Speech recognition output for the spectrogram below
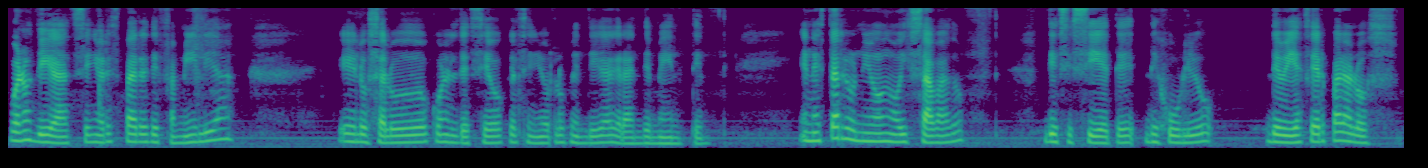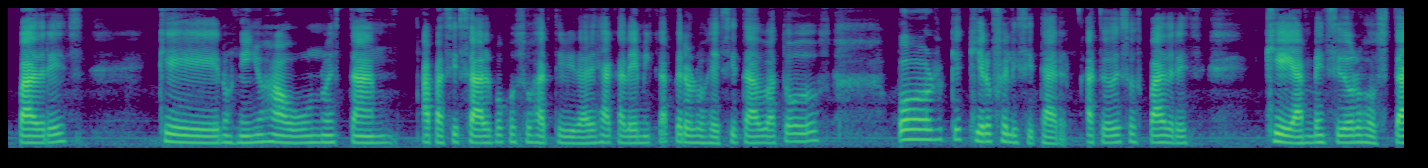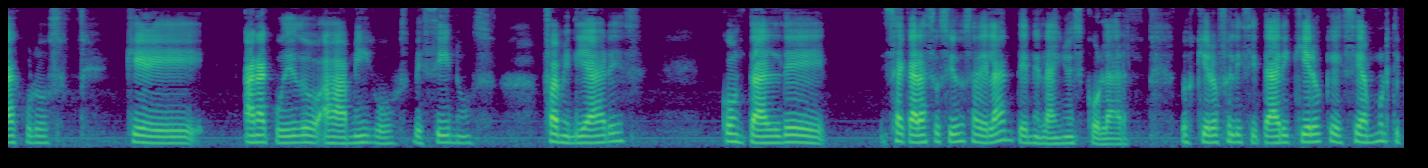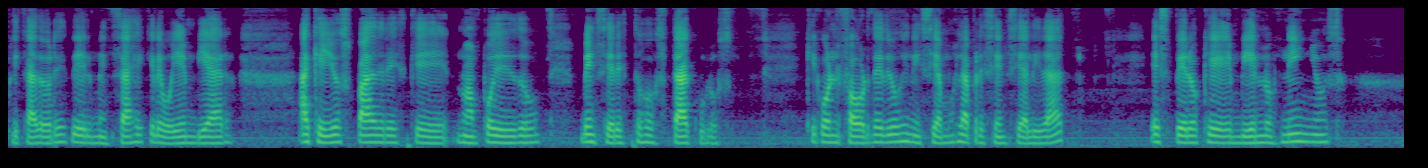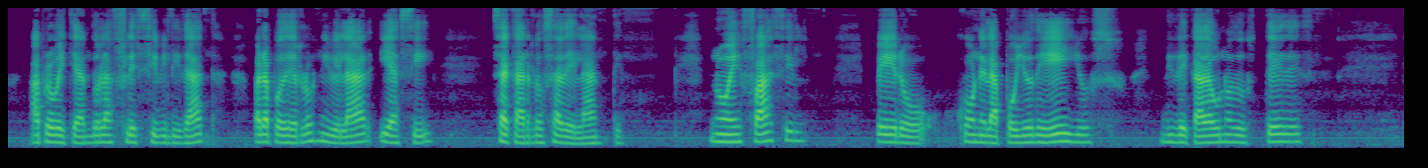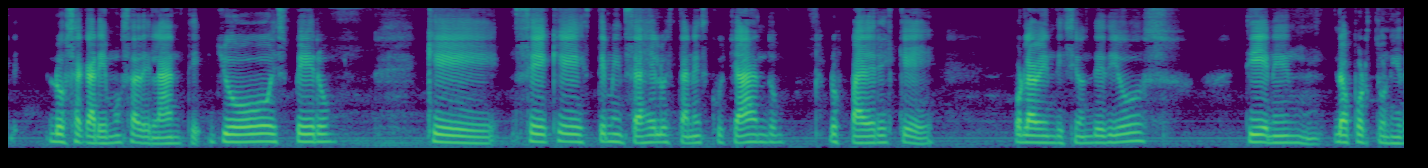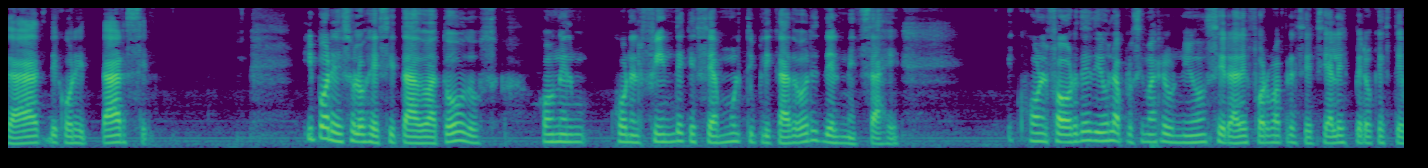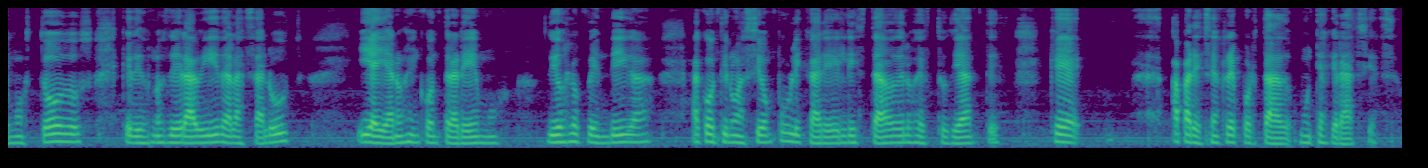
Buenos días, señores padres de familia. Eh, los saludo con el deseo que el Señor los bendiga grandemente. En esta reunión hoy sábado 17 de julio debía ser para los padres que los niños aún no están a paz y salvo con sus actividades académicas, pero los he citado a todos porque quiero felicitar a todos esos padres que han vencido los obstáculos, que han acudido a amigos, vecinos, familiares, con tal de sacar a sus hijos adelante en el año escolar. Los quiero felicitar y quiero que sean multiplicadores del mensaje que le voy a enviar a aquellos padres que no han podido vencer estos obstáculos. Que con el favor de Dios iniciamos la presencialidad. Espero que envíen los niños aprovechando la flexibilidad para poderlos nivelar y así sacarlos adelante. No es fácil, pero con el apoyo de ellos y de cada uno de ustedes, los sacaremos adelante. Yo espero que sé que este mensaje lo están escuchando, los padres que por la bendición de Dios tienen la oportunidad de conectarse. Y por eso los he citado a todos con el con el fin de que sean multiplicadores del mensaje. Con el favor de Dios, la próxima reunión será de forma presencial. Espero que estemos todos, que Dios nos dé la vida, la salud y allá nos encontraremos. Dios los bendiga. A continuación publicaré el listado de los estudiantes que aparecen reportados. Muchas gracias.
